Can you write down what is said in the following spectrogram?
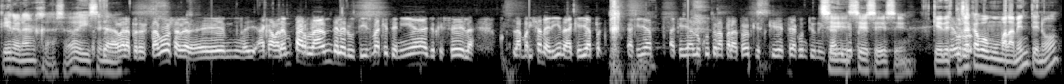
qué naranjas. Ay, O sea, veure, però estamos, a veure, eh, acabarem parlant de l'erotisme que tenia, jo que sé, la, la Marisa Medina, aquella, aquella, aquella locutora para tot que, és que feia continuïtat. Sí, que, sí, sí, sí. Que después Euro- acabó muy malamente, ¿no?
